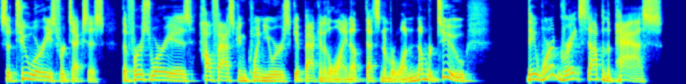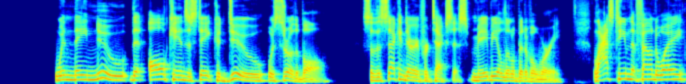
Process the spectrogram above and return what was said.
So, two worries for Texas. The first worry is how fast can Quinn Ewers get back into the lineup? That's number one. Number two, they weren't great stopping the pass when they knew that all Kansas State could do was throw the ball. So the secondary for Texas, maybe a little bit of a worry. Last team that found a way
